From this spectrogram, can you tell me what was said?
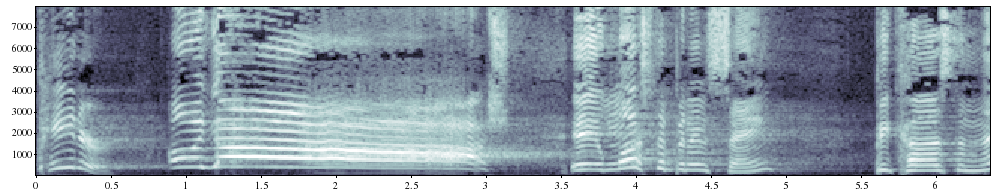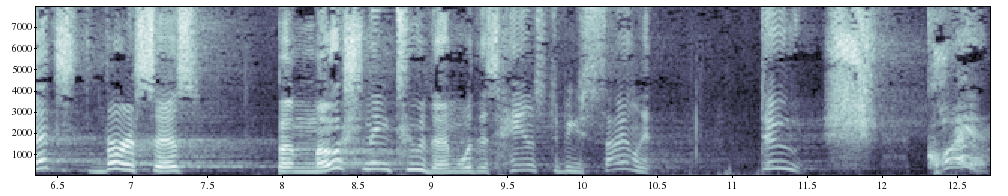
Peter. Oh my gosh. It must have been insane because the next verse says, but motioning to them with his hands to be silent, dude, shh, quiet.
